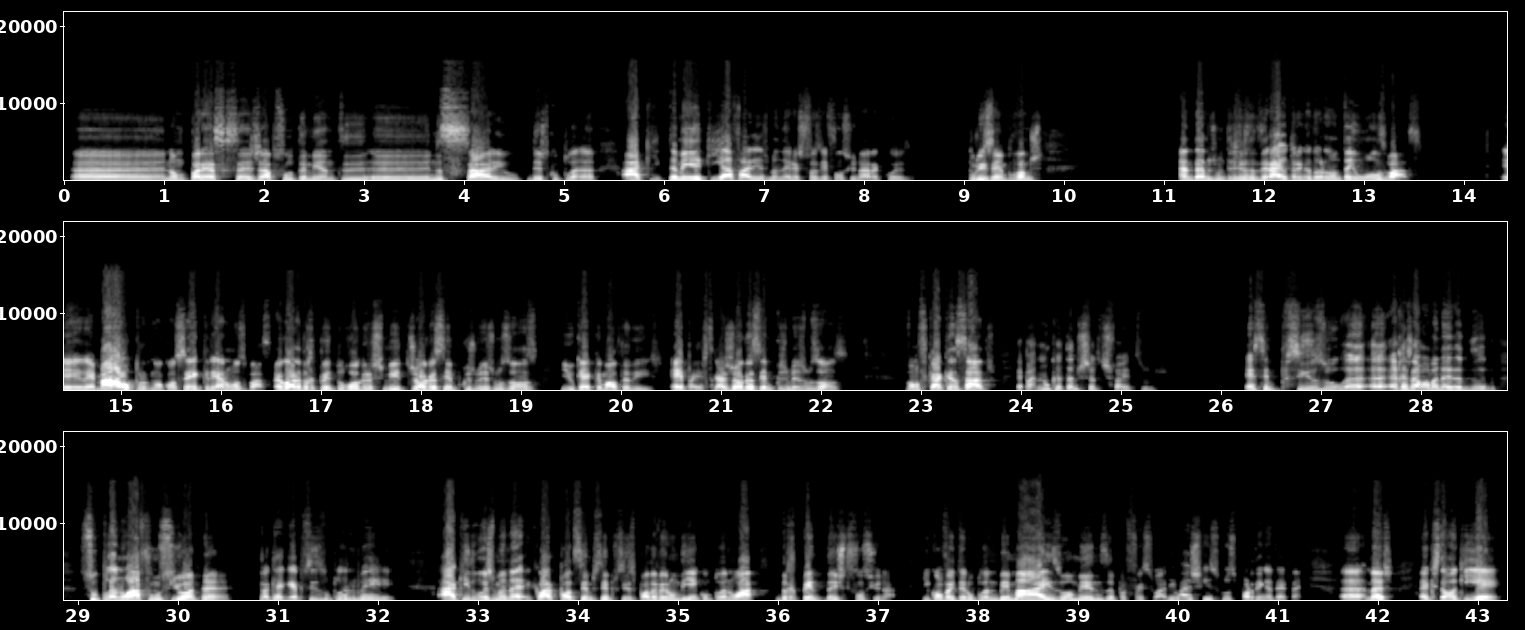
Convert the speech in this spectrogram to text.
Uh, não me parece que seja absolutamente uh, necessário, desde que o há aqui, também aqui há várias maneiras de fazer funcionar a coisa. Por exemplo, vamos... Andamos muitas vezes a dizer, ah, o treinador não tem um 11 base é, mau porque não consegue criar um 11 base. Agora, de repente, o Roger Schmidt joga sempre com os mesmos 11 e o que é que a malta diz? É pá, este gajo joga sempre com os mesmos 11. Vão ficar cansados. É pá, nunca estamos satisfeitos. É sempre preciso arranjar uma maneira de... Se o plano A funciona, para que é que é preciso o plano B? Há aqui duas maneiras... Claro que pode sempre ser preciso, pode haver um dia em que o plano A, de repente, deixe de funcionar e convém ter o plano B mais ou menos aperfeiçoado. Eu acho que isso que o Sporting até tem. Uh, mas a questão aqui é,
